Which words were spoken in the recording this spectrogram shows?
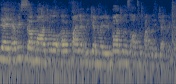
then every submodule of a finitely generated module is also finitely generated.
